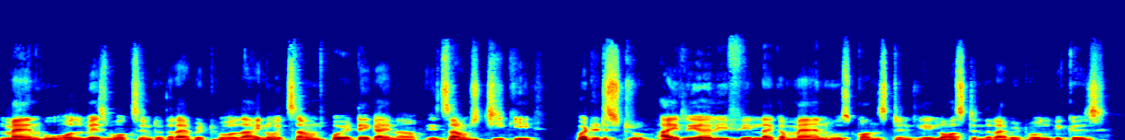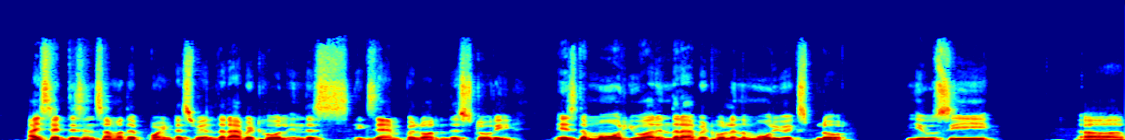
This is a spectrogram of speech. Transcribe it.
man who always walks into the rabbit hole. I know it sounds poetic, I know it sounds cheeky, but it is true. I really feel like a man who's constantly lost in the rabbit hole because I said this in some other point as well. The rabbit hole in this example or in this story is the more you are in the rabbit hole and the more you explore, you see uh,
